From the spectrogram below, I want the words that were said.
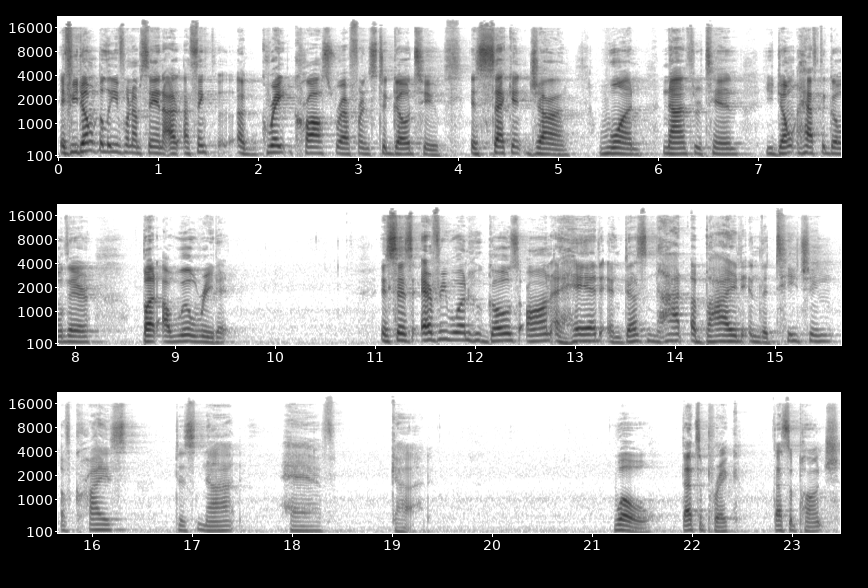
If you don't believe what I'm saying, I, I think a great cross reference to go to is 2 John 1 9 through 10. You don't have to go there, but I will read it. It says, Everyone who goes on ahead and does not abide in the teaching of Christ does not have God. Whoa, that's a prick. That's a punch.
